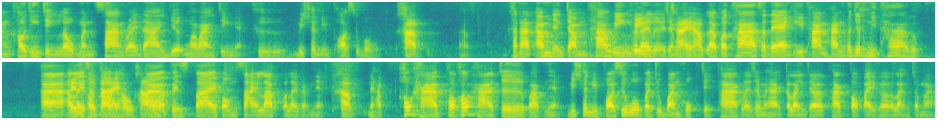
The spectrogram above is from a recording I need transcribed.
ำเขาจริง ๆ แล้วมันสร้างรายได้เยอะมากๆจริงเนี่ยคือ Mission Impossible ครับขนาดอ้ำยังจำท่าวิ่งเขาได้เลยใช่ไหมครับแล้วก็ท่าแสดงอีธานฮันเขาจะมีท่าแบบอ่าอะไรสไตล์ของเขาเป็นสไตล์ของสายลับอะไรแบบเนี้ยครับนะครับเขาหาพอเขาหาเจอปั๊บเนี่ย Mission Impossible ปัจจุบัน 6-7 ภาคแล้วใช่ไหมฮะกำลังจะภาคต่อไปก็กำลังจะมา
